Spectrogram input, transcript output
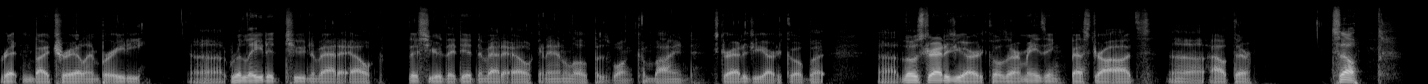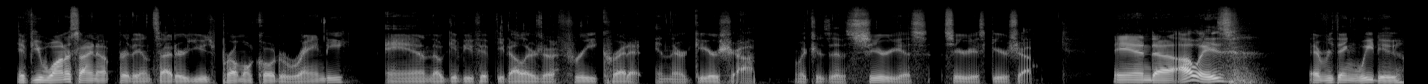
written by Trail and Brady related to Nevada elk. This year they did Nevada elk and antelope as one combined strategy article, but uh, those strategy articles are amazing. Best draw odds uh, out there. So, if you want to sign up for the Insider, use promo code Randy, and they'll give you fifty dollars of free credit in their gear shop, which is a serious, serious gear shop. And uh, always, everything we do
